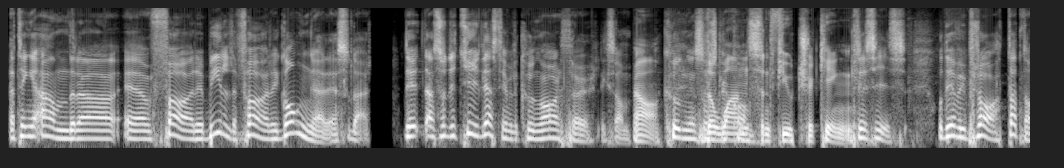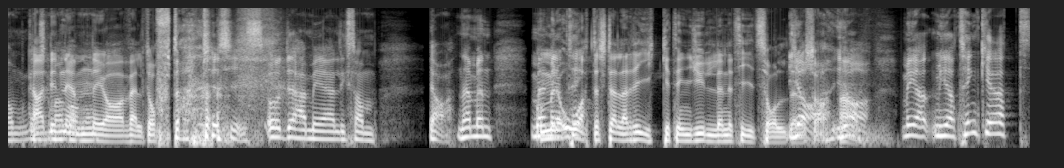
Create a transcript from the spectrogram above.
Jag tänker andra eh, förebilder, föregångare sådär. Det, alltså det tydligaste är väl kung Arthur. Liksom. Ja. Kungen som The ska komma. once and future king. Precis. Och det har vi pratat om Ja, ganska det många nämner gånger. jag väldigt ofta. Precis. Och det här med liksom... Ja, nej men... Men, tänk- återställa riket till en gyllene tidsålder och så. Ja, ja. Men, jag, men jag tänker att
